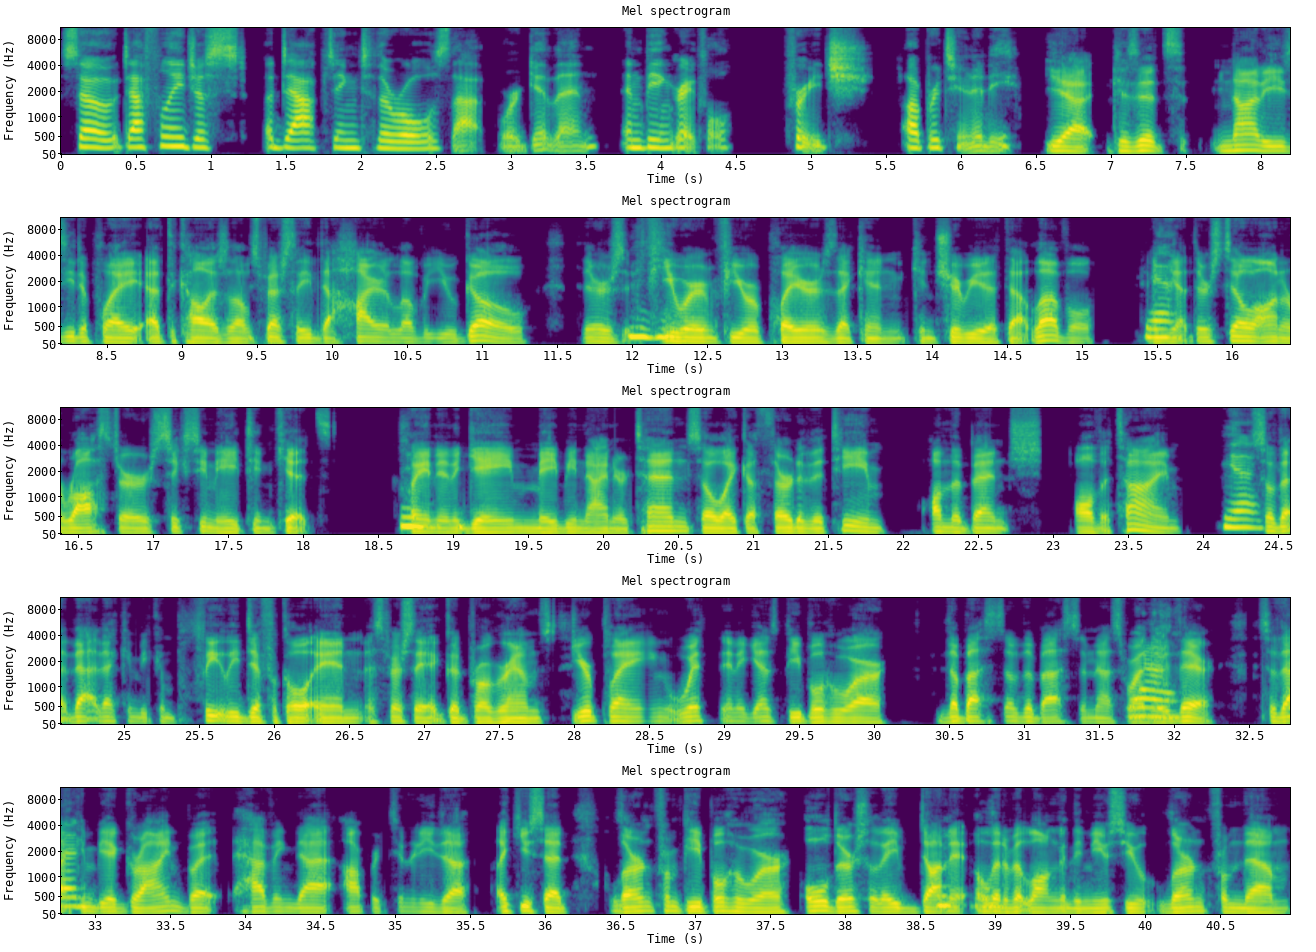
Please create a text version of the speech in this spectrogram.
So definitely just adapting to the roles that were given and being grateful for each opportunity. Yeah, because it's not easy to play at the college level, especially the higher level you go. There's mm-hmm. fewer and fewer players that can contribute at that level. Yeah. And yet they're still on a roster, 16, 18 kids playing mm-hmm. in a game, maybe nine or 10. So like a third of the team on the bench all the time. Yeah. So that, that that can be completely difficult and especially at good programs. You're playing with and against people who are the best of the best and that's why yeah. they're there. So that and, can be a grind, but having that opportunity to like you said, learn from people who are older so they've done mm-hmm. it a mm-hmm. little bit longer than you so you learn from them.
